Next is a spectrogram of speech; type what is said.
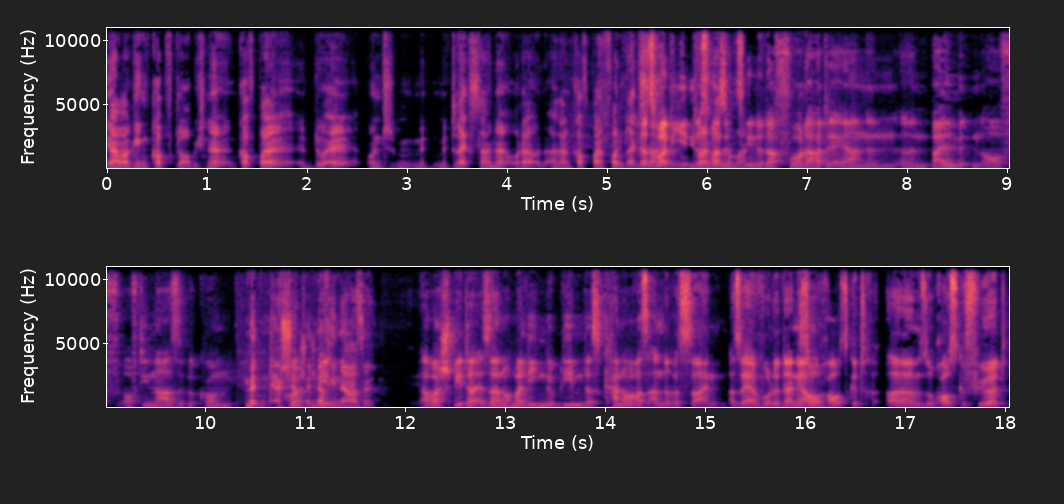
Ja, aber gegen Kopf, glaube ich, ne? Kopfball-Duell und mit, mit Drexler, ne? Oder hat er einen Kopfball von Drexler? Das war die, Wie das war nochmal? Szene davor, da hatte er einen, einen Ball mitten auf, auf die Nase bekommen. Mit, er stimmt mitten auf die Nase. Aber später ist er nochmal liegen geblieben, das kann auch was anderes sein. Also er wurde dann Ach ja so. auch rausgetr- äh, so rausgeführt.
